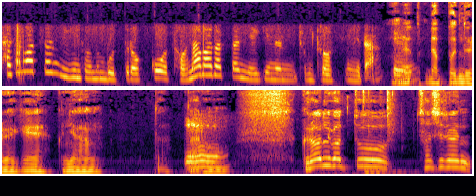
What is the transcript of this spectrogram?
찾아왔다는 얘기는 저는 못 들었고 전화 받았다는 얘기는 좀 들었습니다. 예. 몇, 몇 분들에게 그냥. 따- 예. 그런 것도 사실은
